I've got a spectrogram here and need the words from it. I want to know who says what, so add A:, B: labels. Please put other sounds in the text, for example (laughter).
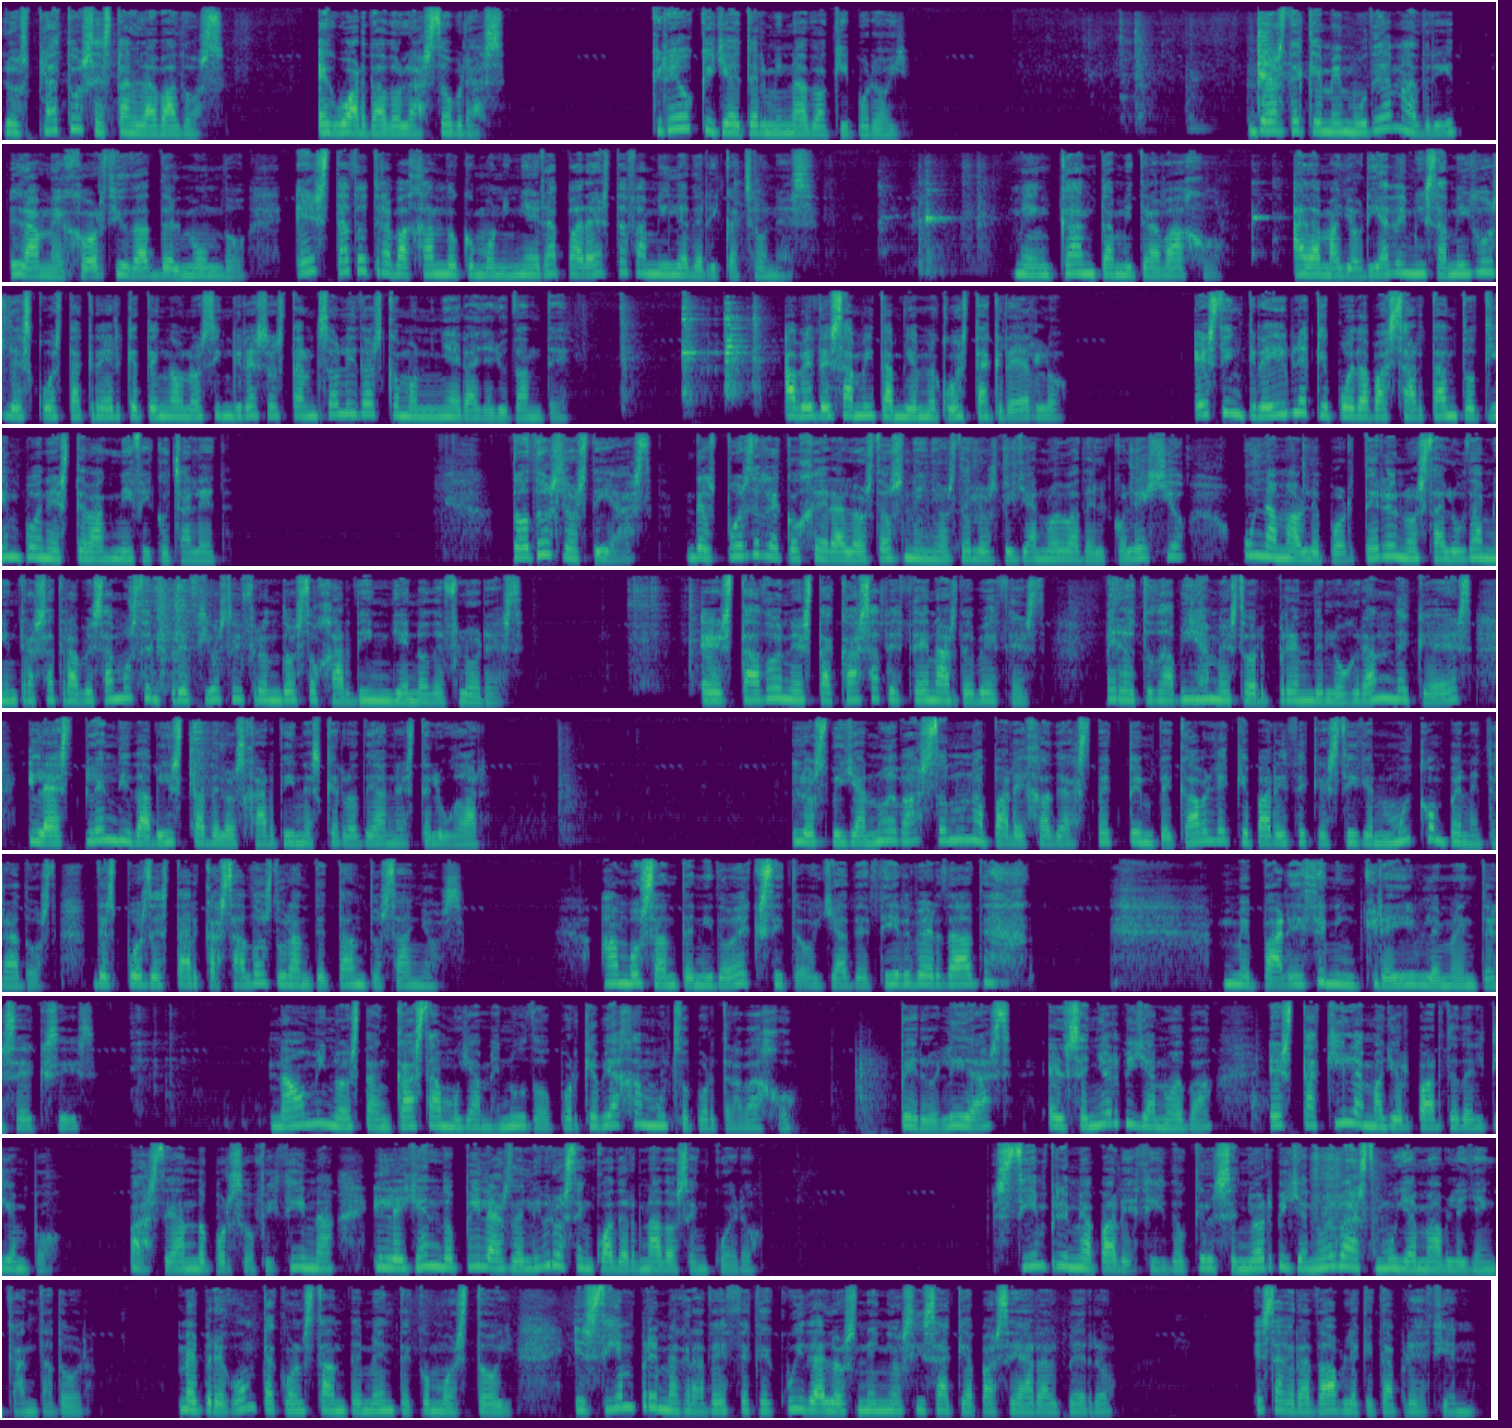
A: Los platos están lavados. He guardado las sobras. Creo que ya he terminado aquí por hoy. Desde que me mudé a Madrid, la mejor ciudad del mundo, he estado trabajando como niñera para esta familia de ricachones. Me encanta mi trabajo. A la mayoría de mis amigos les cuesta creer que tenga unos ingresos tan sólidos como niñera y ayudante. A veces a mí también me cuesta creerlo. Es increíble que pueda pasar tanto tiempo en este magnífico chalet. Todos los días, después de recoger a los dos niños de los Villanueva del colegio, un amable portero nos saluda mientras atravesamos el precioso y frondoso jardín lleno de flores. He estado en esta casa decenas de veces, pero todavía me sorprende lo grande que es y la espléndida vista de los jardines que rodean este lugar. Los Villanueva son una pareja de aspecto impecable que parece que siguen muy compenetrados después de estar casados durante tantos años. Ambos han tenido éxito y a decir verdad, (laughs) me parecen increíblemente sexys. Naomi no está en casa muy a menudo porque viaja mucho por trabajo. Pero Elías, el señor Villanueva, está aquí la mayor parte del tiempo, paseando por su oficina y leyendo pilas de libros encuadernados en cuero. Siempre me ha parecido que el señor Villanueva es muy amable y encantador. Me pregunta constantemente cómo estoy y siempre me agradece que cuida a los niños y saque a pasear al perro. Es agradable que te aprecien.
